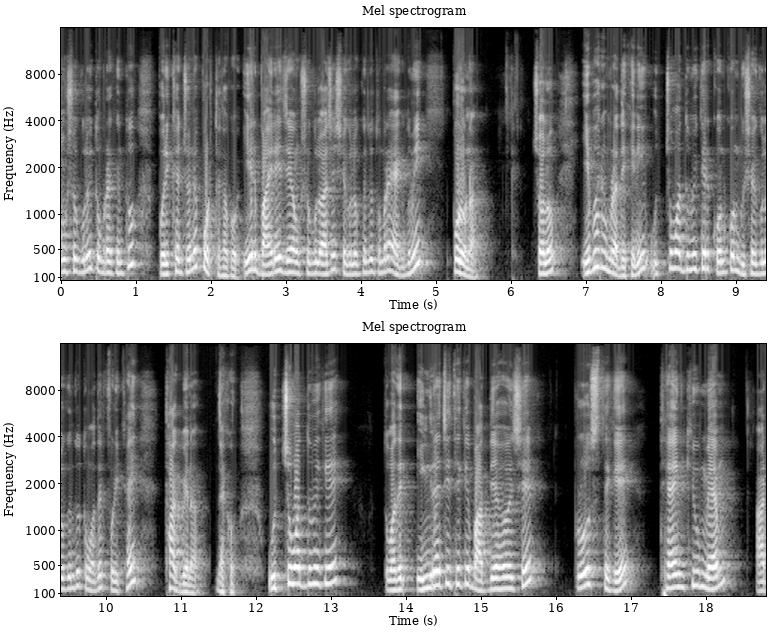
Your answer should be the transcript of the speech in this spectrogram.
অংশগুলোই তোমরা কিন্তু পরীক্ষার জন্য পড়তে থাকো। এর বাইরে যে অংশগুলো আছে সেগুলো কিন্তু তোমরা একদমই পড়ো না। চলো, এবার আমরা দেখে নিই উচ্চ মাধ্যমিকের কোন কোন বিষয়গুলো কিন্তু তোমাদের পরীক্ষায় থাকবে না। দেখো, উচ্চ মাধ্যমিকে তোমাদের ইংরাজি থেকে বাদ দেওয়া হয়েছে প্রোস থেকে থ্যাংক ইউ ম্যাম আর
